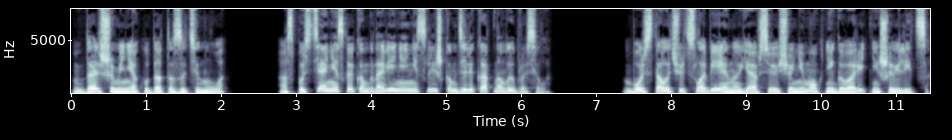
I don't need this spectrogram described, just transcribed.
Дальше меня куда-то затянуло, а спустя несколько мгновений не слишком деликатно выбросило. Боль стала чуть слабее, но я все еще не мог ни говорить, ни шевелиться.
